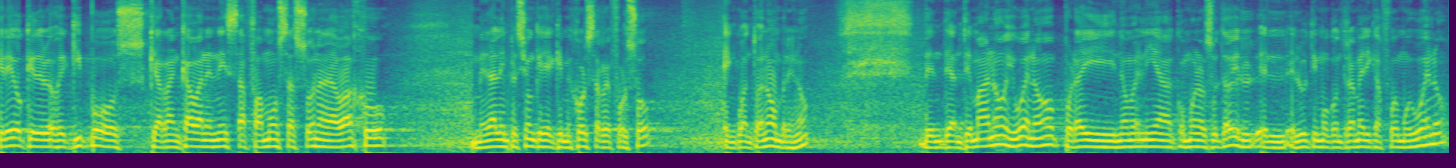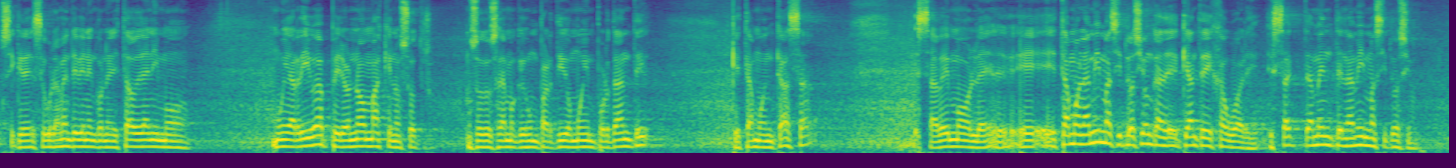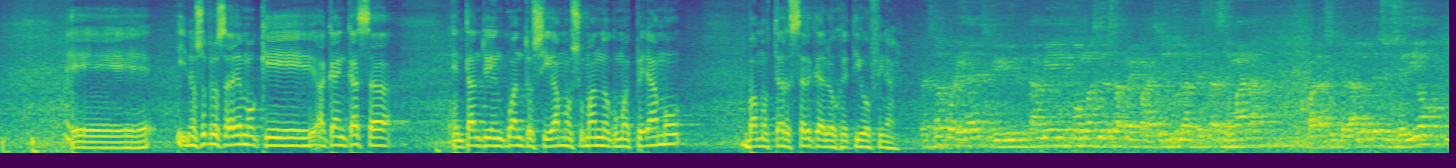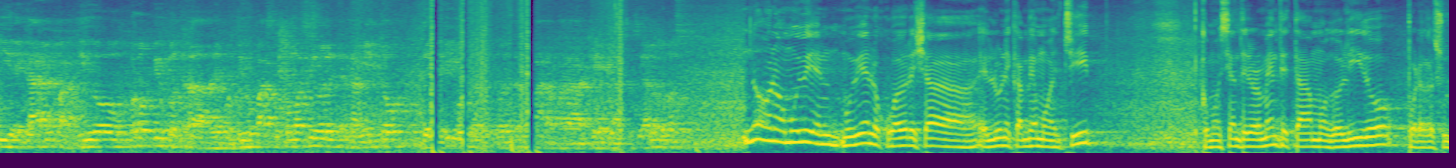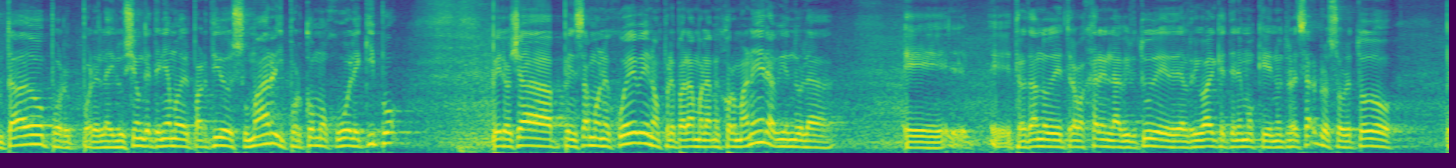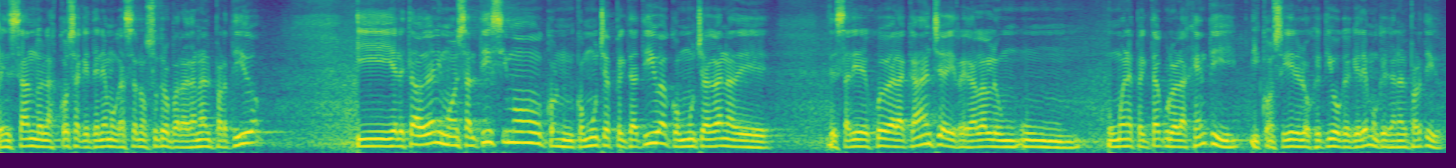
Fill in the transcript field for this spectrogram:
Creo que de los equipos que arrancaban en esa famosa zona de abajo, me da la impresión que es el que mejor se reforzó en cuanto a nombres, ¿no? De, antemano y bueno, por ahí no venía con buenos resultados el, el, último contra América fue muy bueno, así que seguramente vienen con el estado de ánimo muy arriba, pero no más que nosotros. Nosotros sabemos que es un partido muy importante, que estamos en casa, sabemos, eh, estamos en la misma situación que, antes de Jaguares, exactamente en la misma situación. Eh, y nosotros sabemos que acá en casa, en tanto y en cuanto sigamos sumando como esperamos, vamos a estar cerca del objetivo final. Profesor, ¿podría describir también cómo ha sido esa preparación durante esta semana para superar lo que sucedió y de cara al partido propio contra Deportivo Pasto? ¿Cómo ha sido el entrenamiento del equipo durante esta semana para que la sociedad lo conozca? No, no, muy bien, muy bien. Los jugadores ya el lunes cambiamos el chip. Como decía anteriormente, estábamos dolidos por el resultado, por, la ilusión que teníamos del partido de sumar y por cómo jugó el equipo pero ya pensamos en el jueves, nos preparamos de la mejor manera, viéndola, eh, eh, tratando de trabajar en la virtud del rival que tenemos que neutralizar, pero sobre todo pensando en las cosas que tenemos que hacer nosotros para ganar el partido. Y el estado de ánimo es altísimo, con, mucha expectativa, con muchas ganas de, salir el jueves a la cancha y regalarle un, buen espectáculo a la gente y conseguir el objetivo que queremos, que es ganar el partido.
